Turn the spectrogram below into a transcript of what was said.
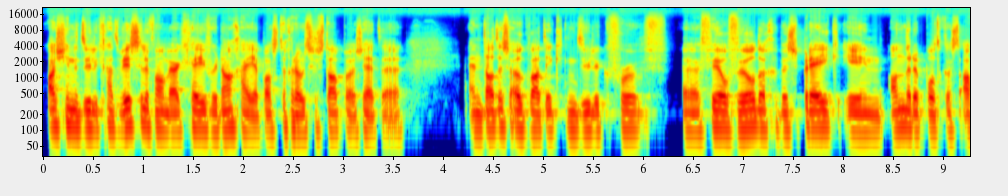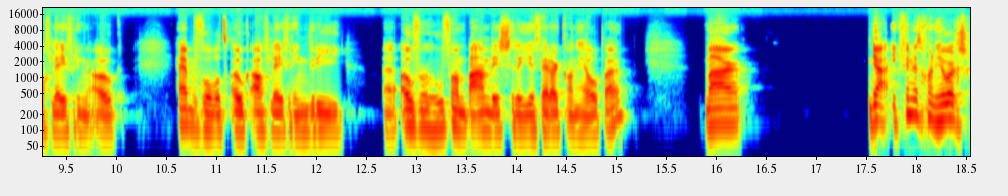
als je natuurlijk gaat wisselen van werkgever, dan ga je pas de grootste stappen zetten. En dat is ook wat ik natuurlijk voor uh, veelvuldig bespreek in andere podcastafleveringen ook. Hè, bijvoorbeeld ook aflevering 3 over hoe van baan wisselen je verder kan helpen. Maar ja, ik vind het gewoon heel erg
